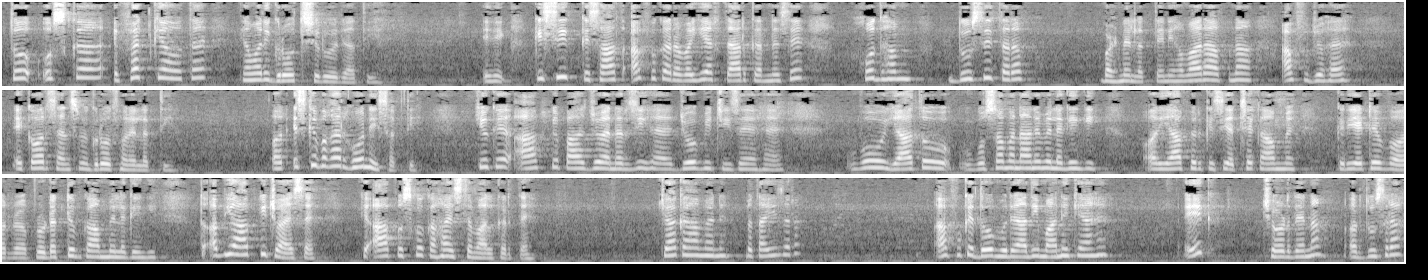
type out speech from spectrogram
تو اس کا افیکٹ کیا ہوتا ہے کہ ہماری گروتھ شروع ہو جاتی ہے۔ یعنی کسی کے ساتھ اف کا رویہ اختیار کرنے سے خود ہم دوسری طرف بڑھنے لگتے ہیں۔ یعنی ہمارا اپنا اف جو ہے، ایک اور سینس میں گروتھ ہونے لگتی ہے۔ اور اس کے بغیر ہو نہیں سکتی۔ کیونکہ آپ کے پاس جو انرجی ہے، جو بھی چیزیں ہیں، وہ یا تو غصہ منانے میں لگے گی اور یا پھر کسی اچھے کام میں کریٹو اور پروڈکٹیو کام میں لگے گی۔ تو اب یہ آپ کی چوائس ہے کہ آپ اس کو کہاں استعمال کرتے ہیں۔ کیا کہا میں نے؟ بتائیے ذرا۔ آپ کے دو بنیادی معنی کیا ہیں؟ ایک، چھوڑ دینا اور دوسرا،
